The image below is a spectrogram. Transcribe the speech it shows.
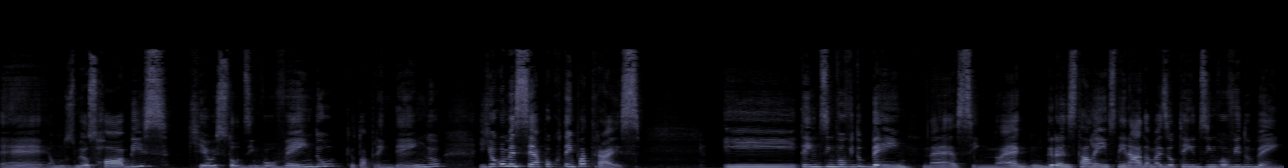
é um dos meus hobbies que eu estou desenvolvendo, que eu tô aprendendo, e que eu comecei há pouco tempo atrás e tenho desenvolvido bem, né? Assim, não é grandes talentos nem nada, mas eu tenho desenvolvido bem.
